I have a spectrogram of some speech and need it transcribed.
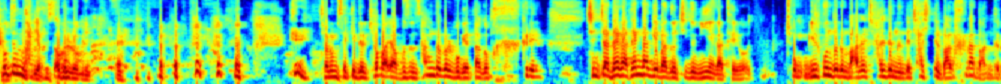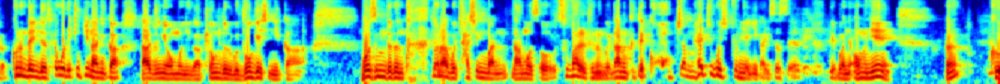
표준 말이야, 썩을 놈이. 그래, 저놈 새끼들 켜봐야 무슨 상덕을 보겠다고 막 그래요. 진짜 내가 생각해봐도 지금 이해가 돼요. 좀 일꾼들은 말을 잘 듣는데 자식들 말 하나도 안 들어. 그런데 이제 세월이 쭉 지나니까 나중에 어머니가 병들고 누워 계시니까 모슴들은 다 떠나고 자식만 남아서 수발을 드는 거예요. 나는 그때 꼭 좀 해주고 싶은 얘기가 있었어요. 이게 뭐냐, 어머니, 어? 그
